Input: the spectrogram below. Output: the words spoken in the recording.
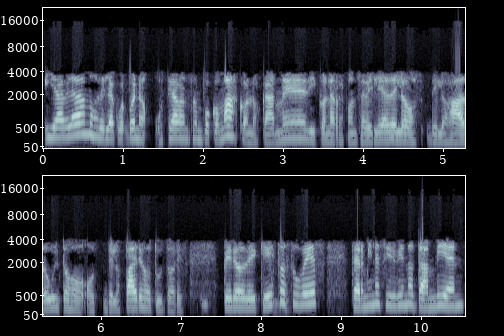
y hablábamos de la bueno usted avanza un poco más con los carnet y con la responsabilidad de los de los adultos o, de los padres o tutores pero de que esto a su vez termina sirviendo también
